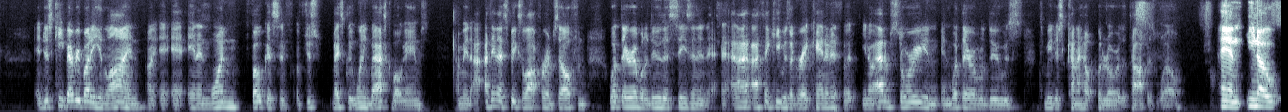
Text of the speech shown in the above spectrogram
and just keep everybody in line uh, and, in one focus of, just basically winning basketball games. I mean, I, think that speaks a lot for himself and what they were able to do this season. And, and I, I think he was a great candidate. But, you know, Adam's story and, and what they were able to do was, to me, just kind of helped put it over the top as well. And, you know,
